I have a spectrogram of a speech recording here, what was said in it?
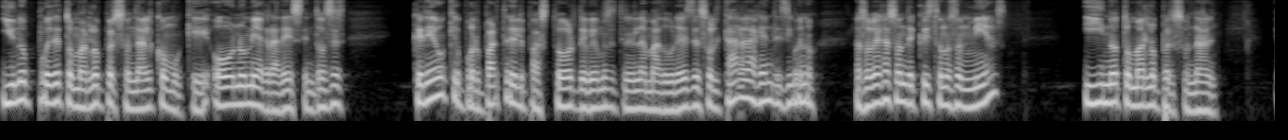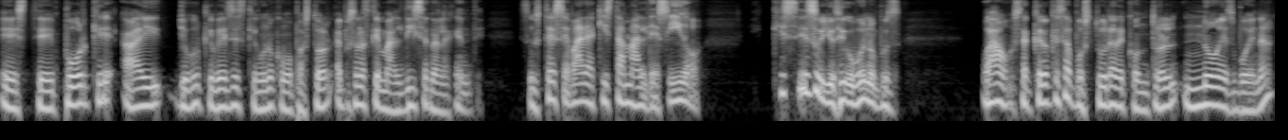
y uno puede tomarlo personal como que, oh, no me agradece. Entonces, creo que por parte del pastor debemos de tener la madurez de soltar a la gente, decir, bueno, las ovejas son de Cristo, no son mías, y no tomarlo personal. Este, porque hay, yo creo que veces que uno como pastor, hay personas que maldicen a la gente. Si usted se va de aquí, está maldecido. ¿Qué es eso? Yo digo, bueno, pues wow, o sea, creo que esa postura de control no es buena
